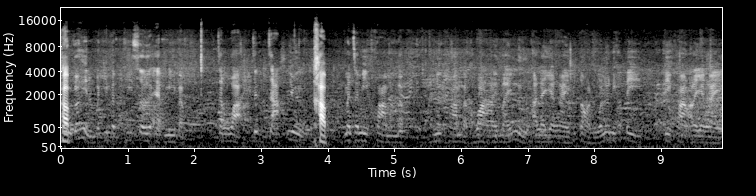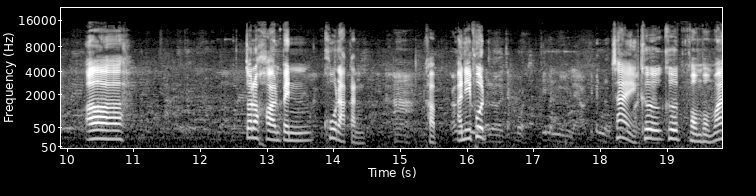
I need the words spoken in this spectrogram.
ครับณก็เห็นเมื่อกี้แบบทีเซอร์แอบมีแบบจังหวะจึ๊กจักอยู่ครับ มันจะมีความแบบ มีความแบบวายไหมหรืออะไรยังไงพี่ต่อหรือว่าเรื่องนี้เขาตีตีความอะไรยังไง เออตัวละครเป็นคู่รักกันอ่าครับ ก็คือันนี้พูด มาเลยจากบทที่มันมีอยู่แล้วที่เป็นหนึ่งใช่ คือ คือผมผมว่า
